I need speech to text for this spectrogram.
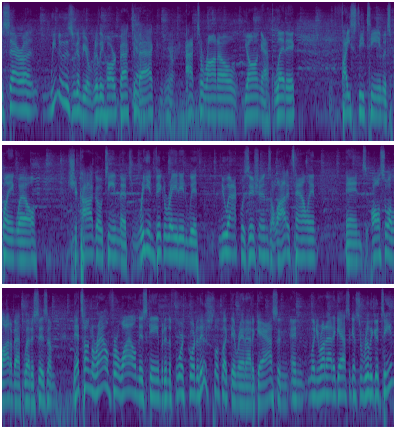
Sarah, we knew this was going to be a really hard back-to-back. You know, at Toronto, young, athletic, feisty team that's playing well. Chicago team that's reinvigorated with new acquisitions, a lot of talent, and also a lot of athleticism. Nets hung around for a while in this game, but in the fourth quarter, they just looked like they ran out of gas. And, and when you run out of gas against a really good team,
